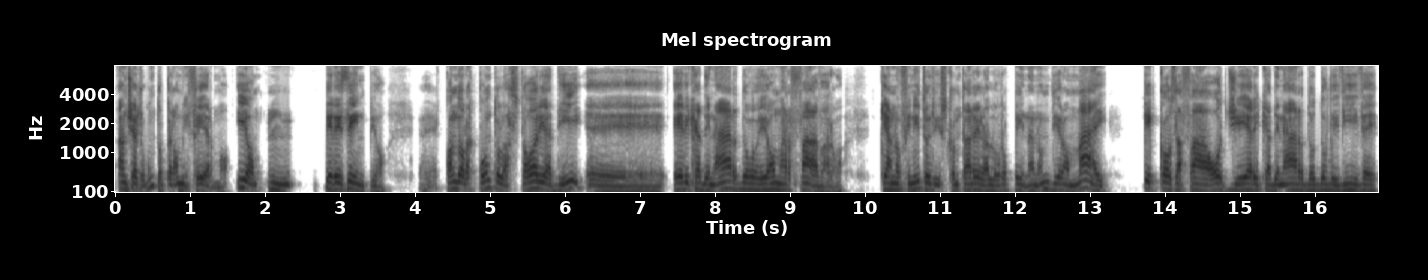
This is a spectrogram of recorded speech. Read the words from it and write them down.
a un certo punto però mi fermo. Io, mh, mm, per esempio, eh, quando racconto la storia di eh, Erika Denardo e Omar Favaro, che hanno finito di scontare la loro pena, non dirò mai che cosa fa oggi Erika Denardo, dove vive,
